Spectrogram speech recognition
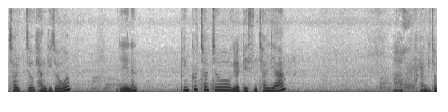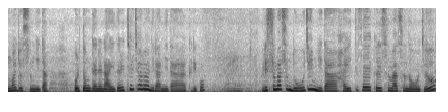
철쭉 향기 좋은 얘는 핑크 철쭉 이렇게 있으면 천량 아 향기 정말 좋습니다. 올동되는 아이들 7,000원이랍니다. 그리고 크리스마스 노즈입니다. 하이트색 크리스마스 노즈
